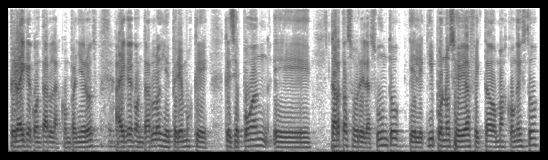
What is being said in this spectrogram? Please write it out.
pero hay que contarlas, compañeros, hay que contarlos y esperemos que, que se pongan eh, cartas sobre el asunto, que el equipo no se vea afectado más con esto,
